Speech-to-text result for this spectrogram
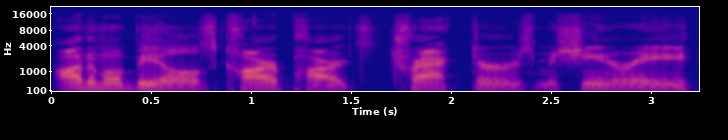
automobiles, car parts, tractors, machinery,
